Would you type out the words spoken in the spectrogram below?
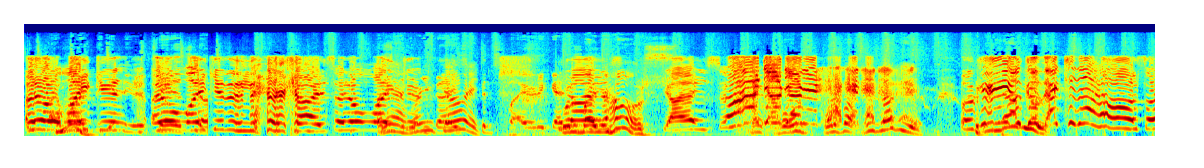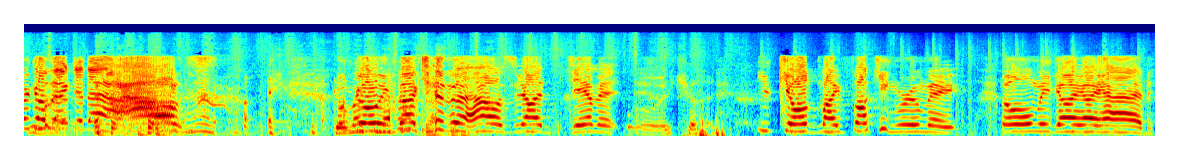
I don't Come on, like it. I don't like it in there, guys. I don't like Yeah, it. where are you guys going? conspired against What about your house? Guys, ah, no, no, What, no, what no, no, We no, love you. Okay, I'll go back to the house. I'll go back to the house. Go I'm back to going the back house, to the house. God damn it! Oh my god. You killed my fucking roommate. The only guy I had.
